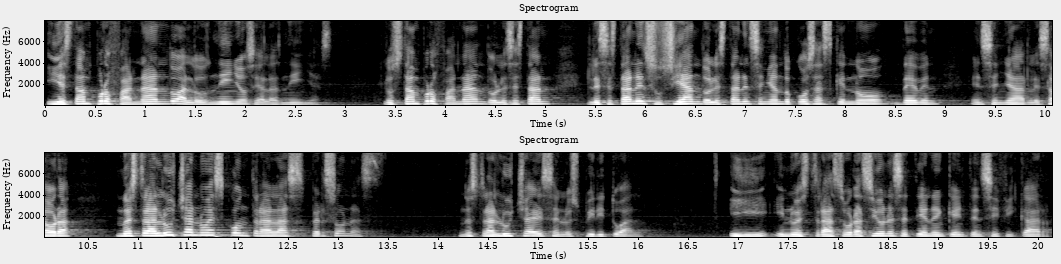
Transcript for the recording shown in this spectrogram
Y están profanando a los niños y a las niñas. Los están profanando, les están, les están ensuciando, les están enseñando cosas que no deben enseñarles. Ahora, nuestra lucha no es contra las personas, nuestra lucha es en lo espiritual y, nuestras oraciones se tienen que intensificar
